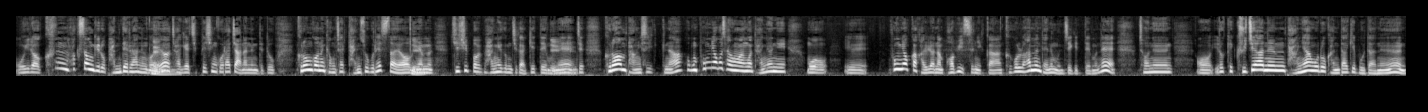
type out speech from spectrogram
오히려 큰 확성기로 반대를 하는 거예요. 네네. 자기가 집회 신고를 하지 않았는데도 그런 거는 경찰이 단속을 했어요. 왜냐하면 예. 지시법에 방해 금지가 있기 때문에 예. 이제 그런 방식이나 혹은 폭력을 사용한 건 당연히 뭐 예. 폭력과 관련한 법이 있으니까 그걸로 하면 되는 문제이기 때문에 저는 어 이렇게 규제하는 방향으로 간다기보다는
